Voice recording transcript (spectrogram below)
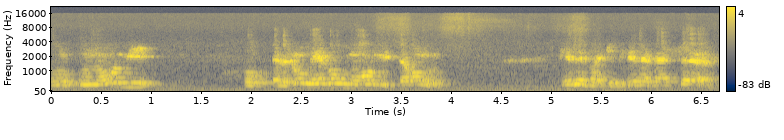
um, um nome, ela não leva um nome tão relevante. Eu queria levar essa.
